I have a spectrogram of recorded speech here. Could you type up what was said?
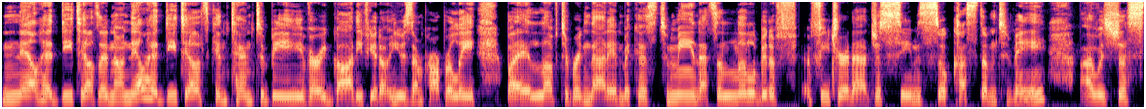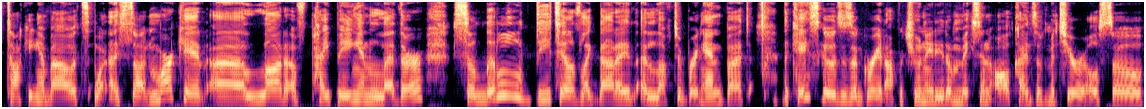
Nailhead details. I know nailhead details can tend to be very gaudy if you don't use them properly, but I love to bring that in because to me that's a little bit of a feature that just seems so custom to me. I was just talking about what I saw in market, a lot of piping and leather. So little details like that I, I love to bring in. But the case goods is a great opportunity to mix in all kinds of materials. So,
